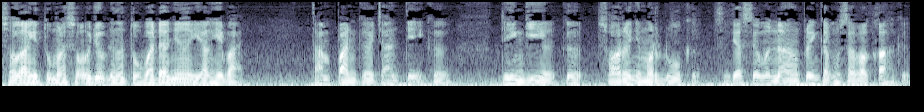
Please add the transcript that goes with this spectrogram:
Seorang itu merasa ujub dengan tubuh badannya yang hebat Tampan ke, cantik ke tinggi ke suaranya merdu ke sentiasa menang peringkat musabakah ke.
